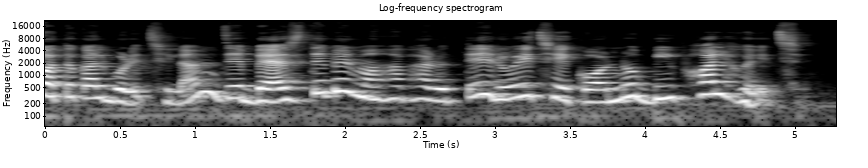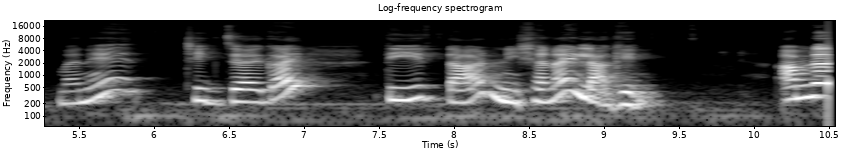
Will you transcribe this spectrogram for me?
গতকাল বলেছিলাম যে ব্যাসদেবের মহাভারতে রয়েছে কর্ণ বিফল হয়েছে। মানে ঠিক জায়গায় তীর তার নিশানায় লাগেনি। আমরা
